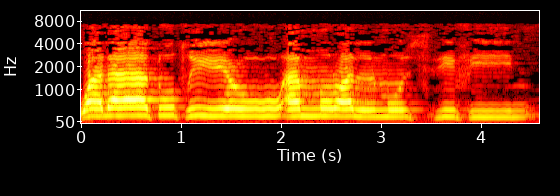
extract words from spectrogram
وَلَا تُطِيعُوا أَمْرَ الْمُسْرِفِينَ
